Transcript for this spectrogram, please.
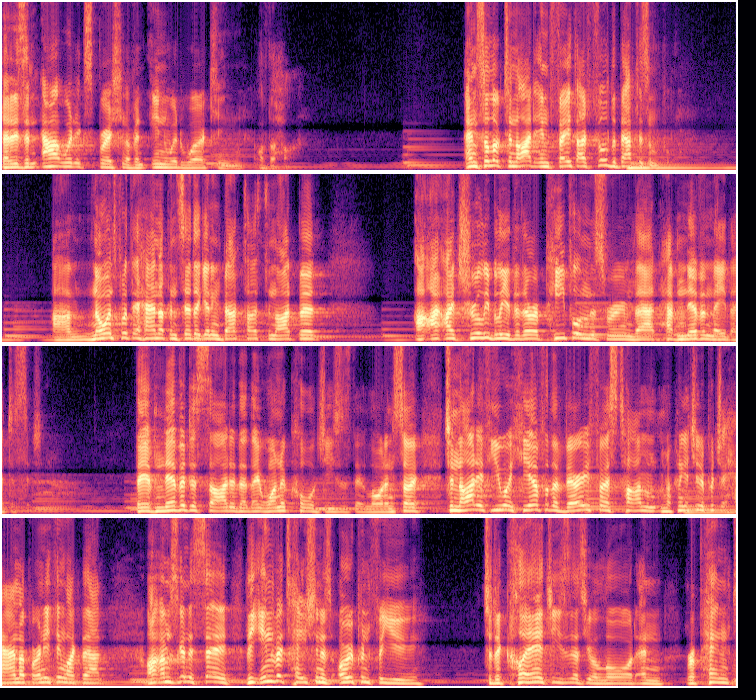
That is an outward expression of an inward working of the heart. And so, look, tonight in faith, I filled the baptism pool. Um, no one's put their hand up and said they're getting baptized tonight, but I, I truly believe that there are people in this room that have never made that decision. They have never decided that they want to call Jesus their Lord. And so tonight, if you are here for the very first time, I'm not going to get you to put your hand up or anything like that. I'm just going to say the invitation is open for you to declare Jesus as your Lord and repent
